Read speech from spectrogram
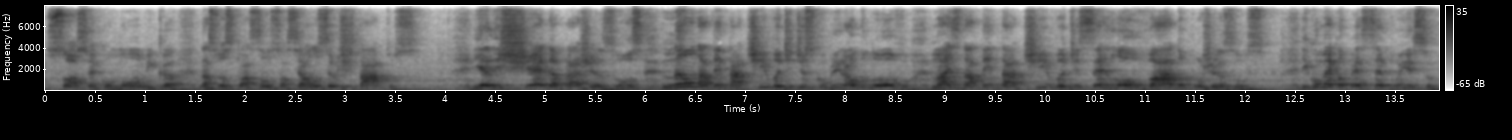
socioeconômica, na sua situação social, no seu status. E ele chega para Jesus não na tentativa de descobrir algo novo, mas na tentativa de ser louvado por Jesus. E como é que eu percebo isso?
